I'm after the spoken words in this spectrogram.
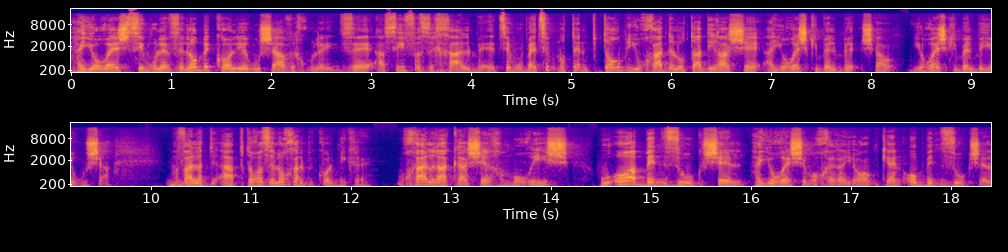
היורש, שימו לב, זה לא בכל ירושה וכולי, זה, הסעיף הזה חל בעצם, הוא בעצם נותן פטור מיוחד על אותה דירה שהיורש קיבל, ב, שהיורש קיבל בירושה. אבל הפטור הזה לא חל בכל מקרה, הוא חל רק כאשר המוריש הוא או הבן זוג של היורש שמוכר היום, כן, או בן זוג של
